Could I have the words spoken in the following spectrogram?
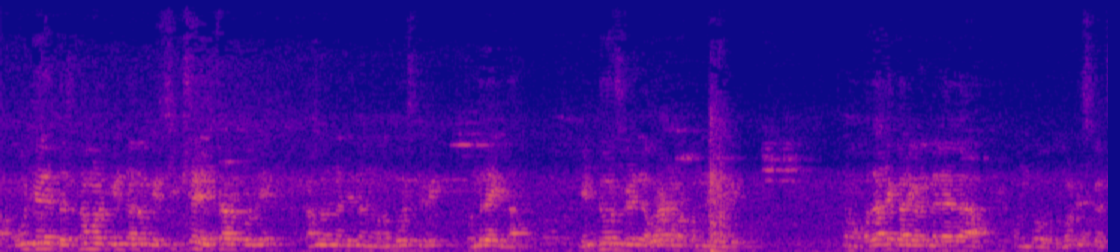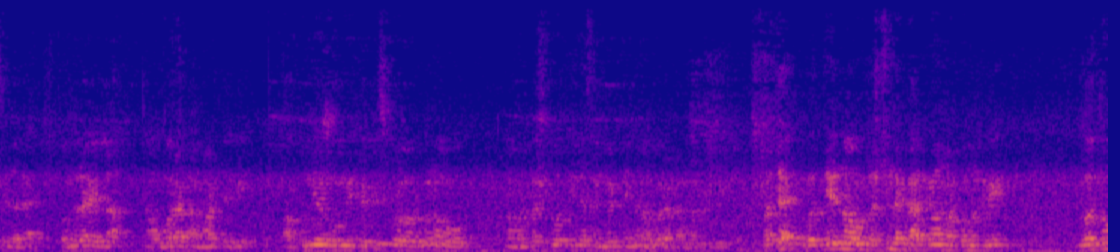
ಪೂಜೆ ದರ್ಶನ ಮಾಡೋದ್ರಿಂದ ನಮಗೆ ಶಿಕ್ಷೆ ಹೆಚ್ಚಾರ ಕೊಡಲಿ ಕಾನೂನಿನಲ್ಲಿ ನಾನು ಅನುಭವಿಸ್ತೀವಿ ತೊಂದರೆ ಇಲ್ಲ. ಎಂಟು ವರ್ಷಗಳಿಂದ ಹೋರಾಟ ಮಾಡ್ಕೊಂಡಿದ್ದೀವಿ ನಮ್ಮ ಪದಾಧಿಕಾರಿಗಳ ಮೇಲೆ ಎಲ್ಲ ಒಂದು ನೋಟಿಸ್ ಕಳಿಸಿದ್ದಾರೆ. ತೊಂದರೆ ಇಲ್ಲ ನಾವು ಹೋರಾಟ ಮಾಡ್ತೀವಿ. ಆ ಪುಣ್ಯ ಭೂಮಿ ನಾವು ನಮ್ಮ ಟ್ರಸ್ಟ್ ವತಿಯಿಂದ ಸಂಘಟನೆಯಿಂದ ನಾವು ಹೋರಾಟ ಮಾಡ್ತೀವಿ. ಮತ್ತೆ ಇವತ್ತೇನು ನಾವು ಟ್ರಸ್ಟಿಂದ ಕಾರ್ಯಕ್ರಮ ಮಾಡ್ಕೊಂಡ್ಬಂದ್ವಿ? ಇವತ್ತು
